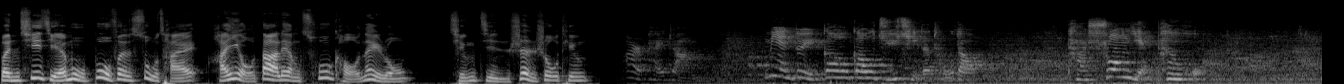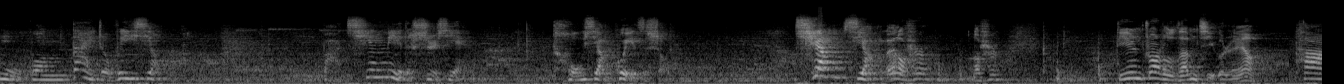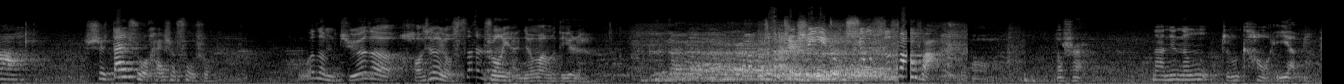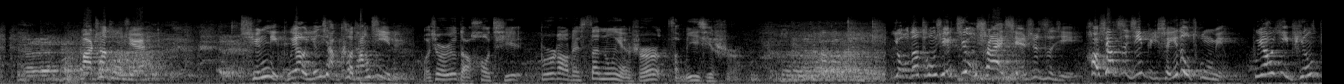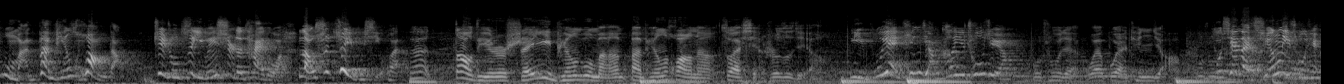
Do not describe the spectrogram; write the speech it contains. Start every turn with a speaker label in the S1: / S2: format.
S1: 本期节目部分素材含有大量粗口内容，请谨慎收听。
S2: 二排长面对高高举起的屠刀，他双眼喷火，目光带着微笑，把轻蔑的视线投向刽子手。枪响
S3: 哎，
S2: 了，
S3: 老师，老师，敌人抓住咱们几个人呀？
S2: 他是单数还是复数？
S3: 我怎么觉得好像有三双眼睛望着敌人？
S2: 这只是一种修辞方法。
S3: 哦，老师，那您能只能看我一眼吗？
S2: 马车同学，请你不要影响课堂纪律。
S3: 我就是有点好奇，不知道这三种眼神怎么一起使。
S2: 有的同学就是爱显示自己，好像自己比谁都聪明。不要一瓶不满，半瓶子晃荡，这种自以为是的态度啊，老师最不喜欢。
S3: 哎，到底是谁一瓶子不满，半瓶子晃呢？最爱显示自己啊？
S2: 你不愿意听讲，可以出去啊。
S3: 不出去，我也不愿意听你讲。不出去。
S2: 我现在请你出去。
